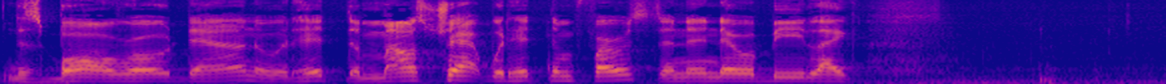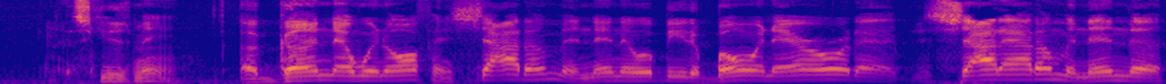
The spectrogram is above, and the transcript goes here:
this ball rolled down. It would hit the mousetrap would hit them first, and then there would be like, excuse me, a gun that went off and shot them, and then there would be the bow and arrow that shot at them, and then the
